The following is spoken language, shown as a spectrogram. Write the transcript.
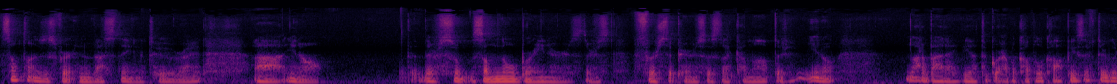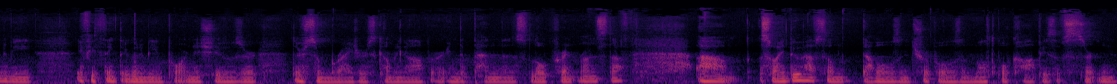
sometimes it's for investing too, right? Uh, you know, there's some, some no-brainers. There's first appearances that come up. There's, you know, not a bad idea to grab a couple of copies if they're going to be, if you think they're going to be important issues, or there's some writers coming up, or independence, low print run stuff. Um, so I do have some doubles and triples and multiple copies of certain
